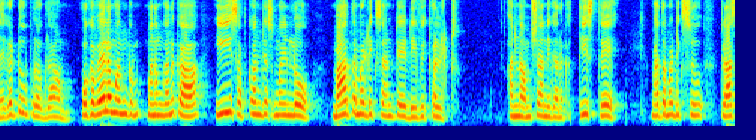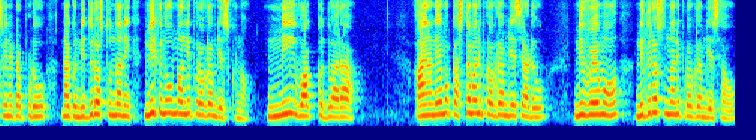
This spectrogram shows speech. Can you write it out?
నెగటివ్ ప్రోగ్రామ్. ఒకవేళ మనం మనం కనుక ఈ సబ్కాన్షియస్ మైండ్లో మ్యాథమెటిక్స్ అంటే డిఫికల్ట్ అన్న అంశాన్ని కనుక తీస్తే మ్యాథమెటిక్స్ క్లాస్ వినేటప్పుడు నాకు నిద్ర వస్తుందని నీకు నువ్వు మళ్ళీ ప్రోగ్రామ్ చేసుకున్నావు. నీ వాక్ ద్వారా. ఆయననేమో కష్టమని ప్రోగ్రామ్ చేశాడు నువ్వేమో నిద్ర వస్తుందని ప్రోగ్రామ్ చేశావు.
